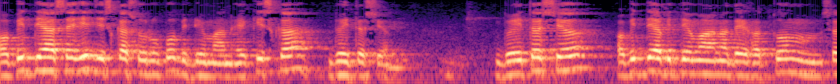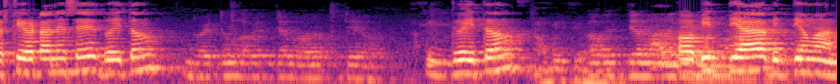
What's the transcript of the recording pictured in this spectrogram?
अविद्या से ही जिसका स्वरूप विद्यमान है। किसका? द्वैत द्वैत अविद्या विद्यमान देहत्व। ष्ठी हटाने से द्वैतम? द्वैतम अविद्या विद्यमान।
